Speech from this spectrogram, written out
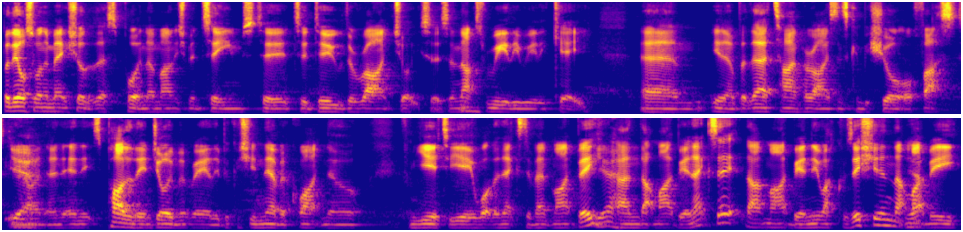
But they also want to make sure that they're supporting their management teams to to do the right choices, and Mm-hmm. that's really really key. Um, you know, but their time horizons can be short or fast. You Yeah. know, and, and it's part of the enjoyment really because you never quite know from year to year what the next event might be. Yeah. And that might be an exit, that might be a new acquisition, that Yeah. might be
